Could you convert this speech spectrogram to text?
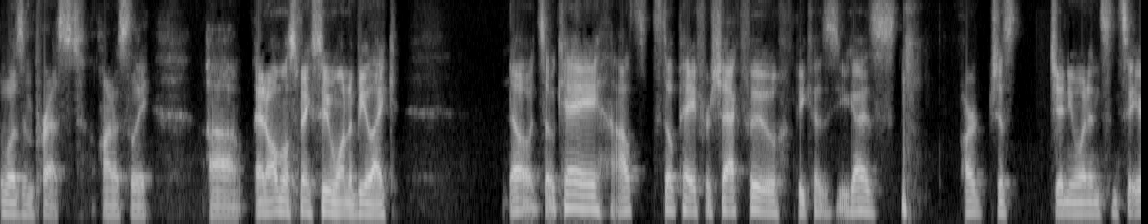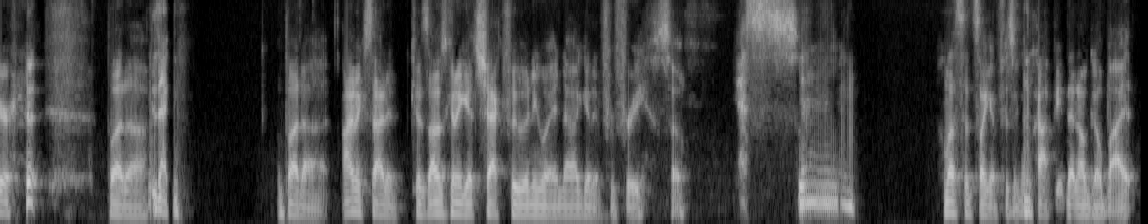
was impressed honestly uh, it almost makes me want to be like no, it's okay. I'll still pay for Shaq Fu because you guys are just genuine and sincere. but uh exactly. but uh I'm excited because I was gonna get Shaq Fu anyway, now I get it for free. So yes. Unless it's like a physical copy, then I'll go buy it.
